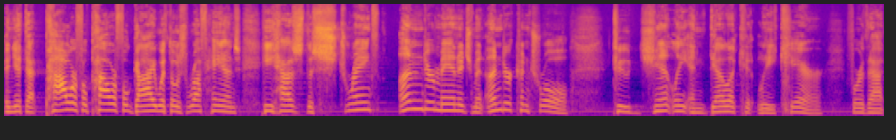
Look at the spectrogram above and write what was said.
And yet, that powerful, powerful guy with those rough hands, he has the strength under management, under control, to gently and delicately care for that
